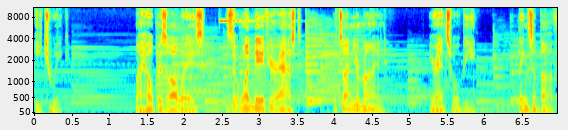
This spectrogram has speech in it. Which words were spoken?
each week. My hope, as always, is that one day if you're asked, What's on your mind? your answer will be things above.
